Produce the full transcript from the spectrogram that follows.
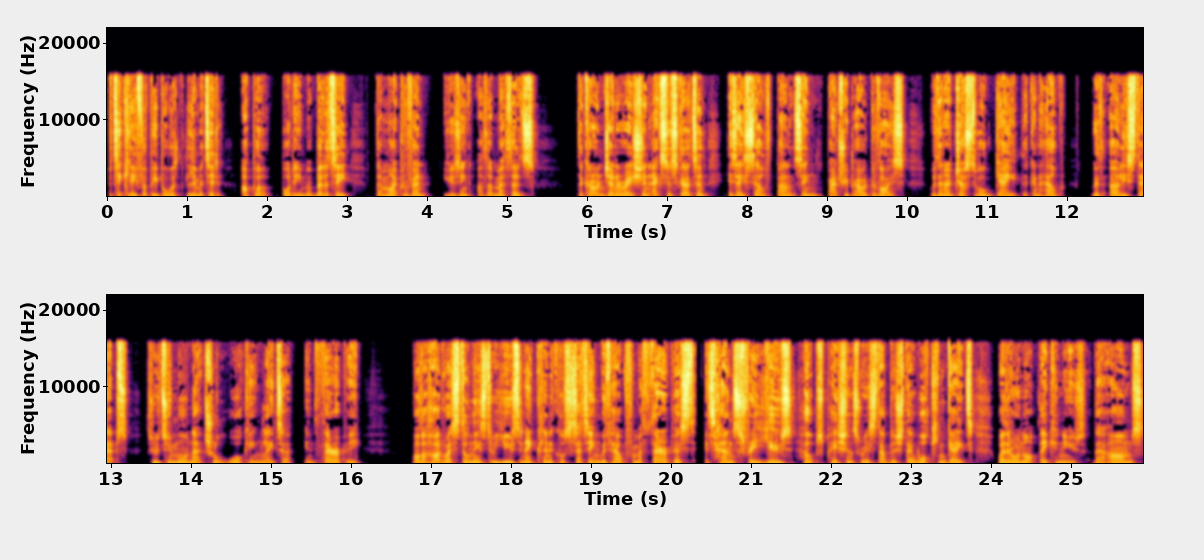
particularly for people with limited upper body mobility that might prevent using other methods. The current generation exoskeleton is a self balancing battery powered device with an adjustable gait that can help with early steps through to more natural walking later in therapy. While the hardware still needs to be used in a clinical setting with help from a therapist, its hands free use helps patients re-establish their walking gait, whether or not they can use their arms.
